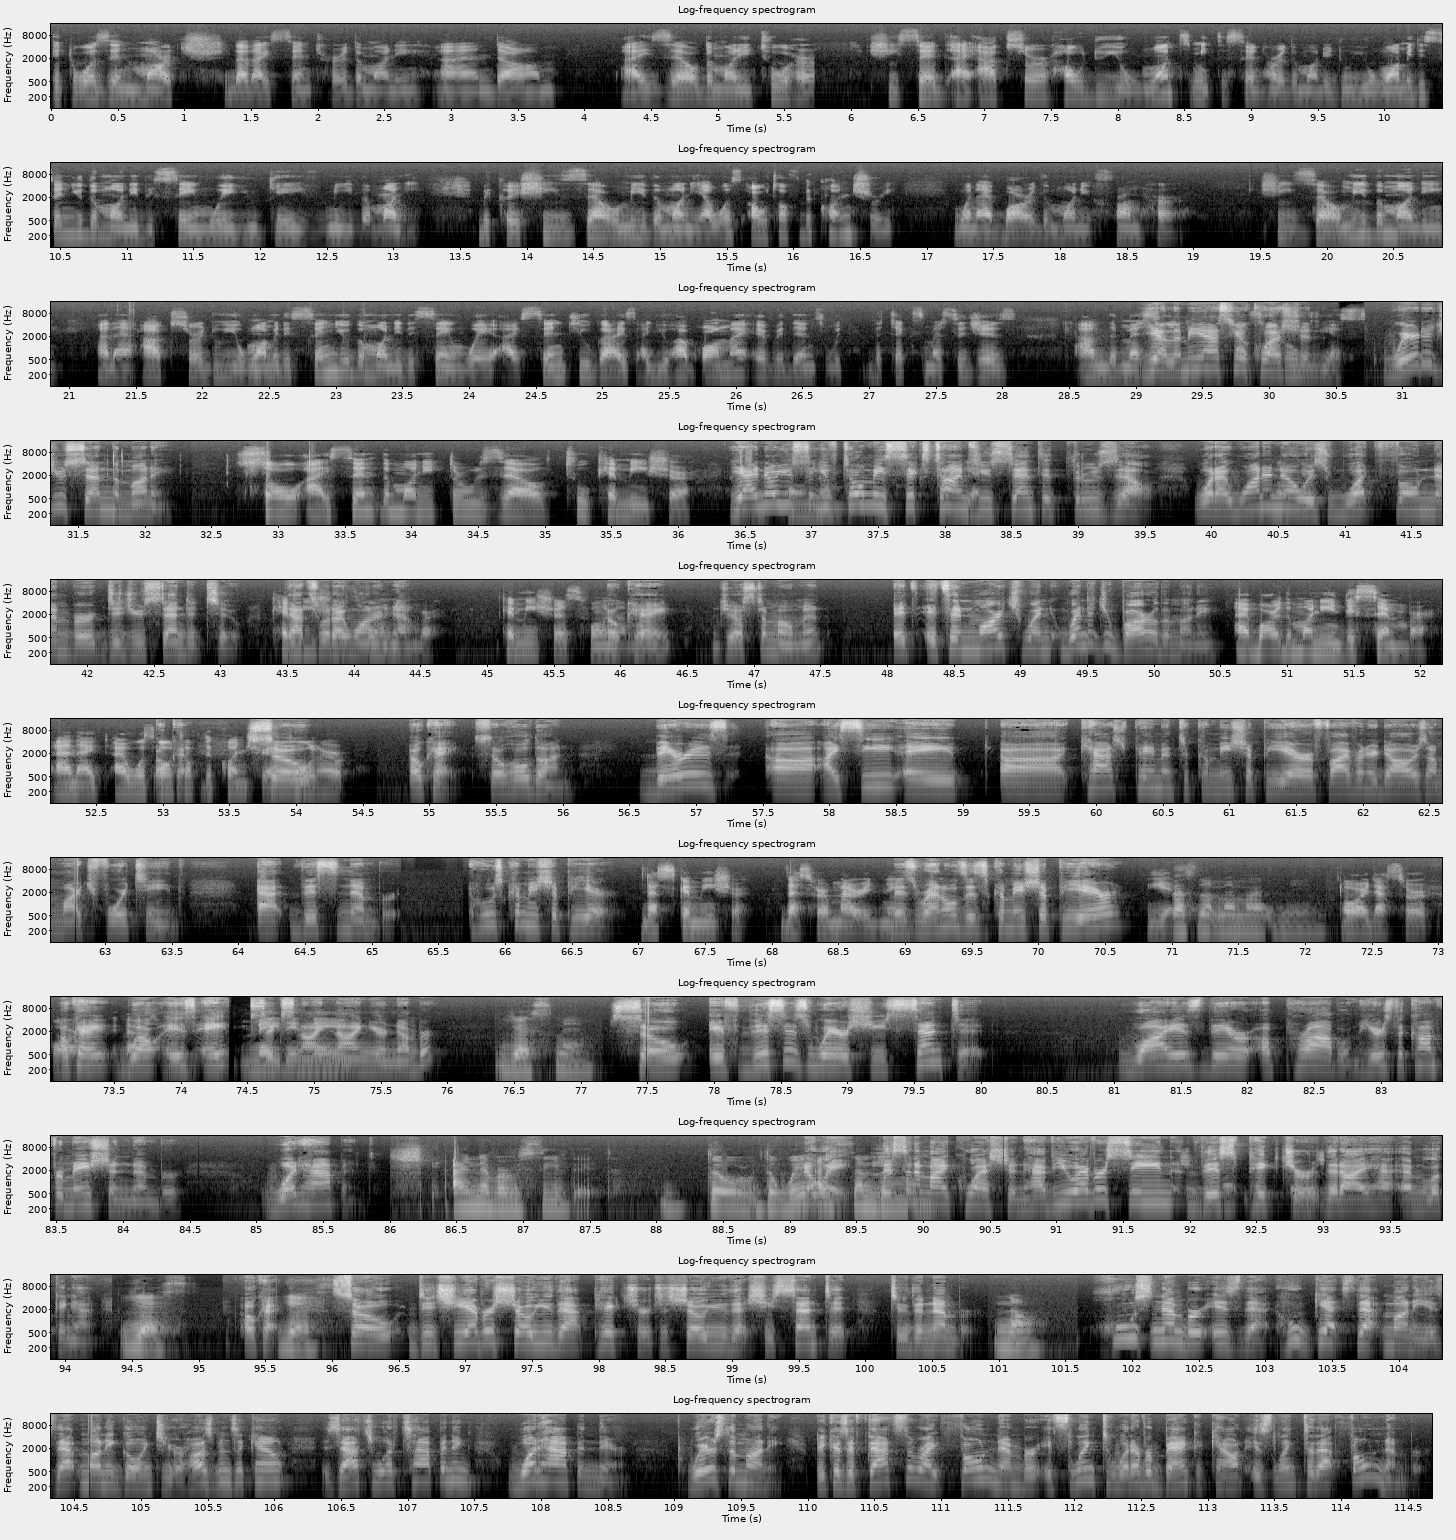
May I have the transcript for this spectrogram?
it was in March that I sent her the money, and um, I zelled the money to her. She said, I asked her, How do you want me to send her the money? Do you want me to send you the money the same way you gave me the money? Because she zelled me the money. I was out of the country when I borrowed the money from her. She zelled me the money and I asked her, Do you want me to send you the money the same way I sent you guys? And you have all my evidence with the text messages and the message. Yeah, let me ask you a question. proof, Yes. Where did you send the money? So I sent the money through Zelle to Kamisha. Yeah, I know you you've told me six times Yes. you sent it through Zelle. What I want to know Okay. is what phone number did you send it to? That's what I want to know. number. Kamisha's phone number. Okay, just a moment. It, it's in March. When when did you borrow the money? I borrowed the money in December and I, I was out Okay. of the country. I So- told her Okay, so hold on. There is, uh, I see a uh, cash payment to Kamisha Pierre of $500 on March 14th at this number. Who's Kamisha Pierre? that's Kamisha. That's her married name. Ms. Reynolds is Kamisha Pierre? Yes. That's not my married name. or that's her. Or Okay, that's well, her is maiden 8699 your number? Yes, ma'am. So if this is where she sent it, why is there a problem? Here's the confirmation number. What happened? I never received it. The the way No, I wait. send the Listen to my question. Have you ever seen this picture that I ha- am looking at? Yes. Okay. Yes. So, did she ever show you that picture to show you that she sent it to the number? No. Whose number is that? Who gets that money? Is that money going to your husband's account? Is that what's happening? What happened there? Where's the money? Because if that's the right phone number, it's linked to whatever bank account is linked to that phone number.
